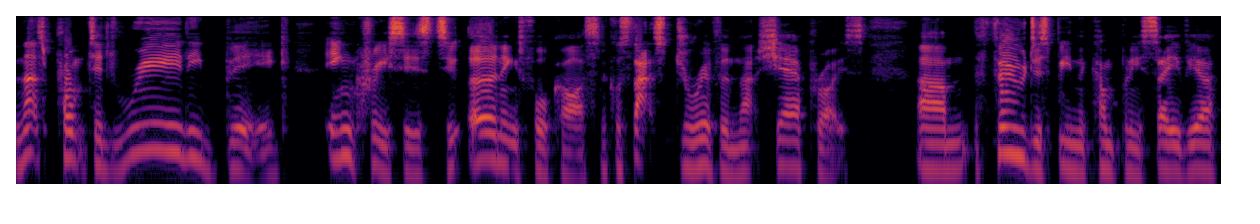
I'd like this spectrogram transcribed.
And that's prompted really big increases to earnings forecasts. And of course, that's driven that share price. Um, food has been the company's savior,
